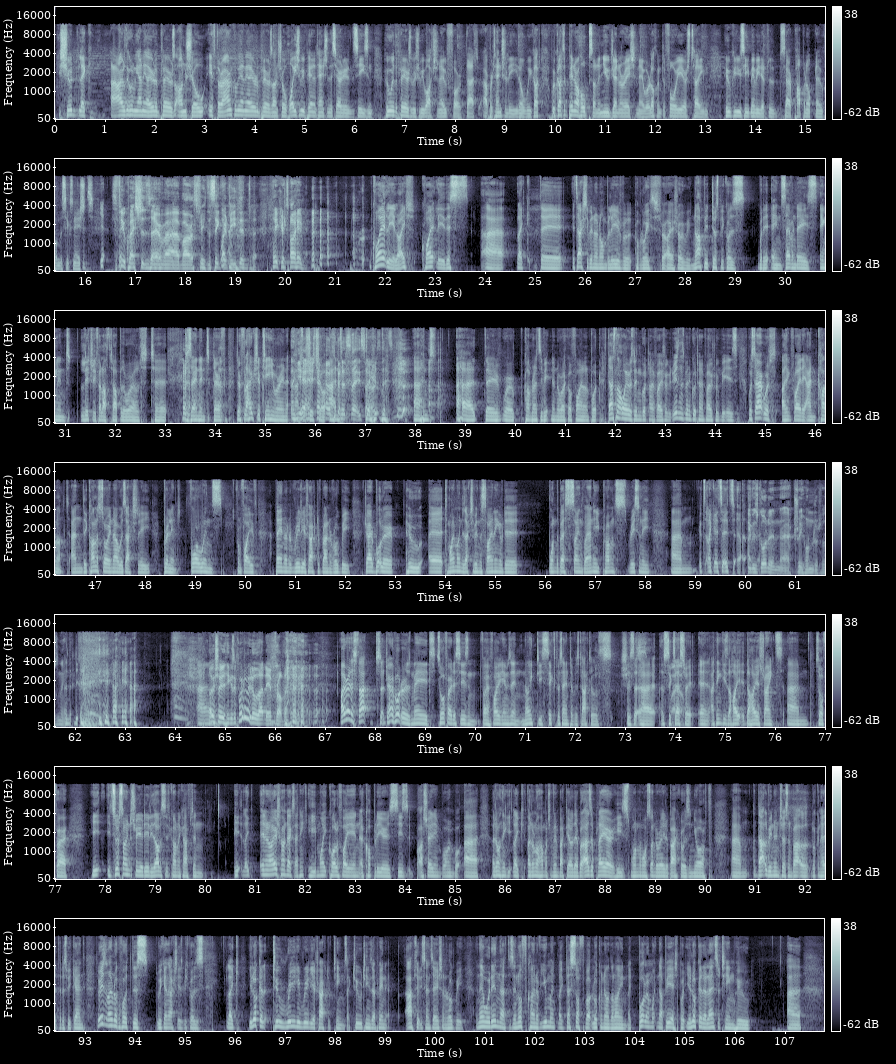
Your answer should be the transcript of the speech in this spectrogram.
Should, like, are there going to be any Ireland players on show? If there aren't going to be any Ireland players on show, why should we be paying attention this earlier in the season? Who are the players we should be watching out for that are potentially, you know, we got we've got to pin our hopes on a new generation now. We're looking to four years time. Who can you see maybe that'll start popping up now come the Six Nations? Yeah, There's a few questions there, Mar- uh, Morris, for you to sink your teeth into. Take your time. quietly, right? Quietly, this uh, like the it's actually been an unbelievable couple of weeks for Irish rugby. Not be, just because with it, in seven days England literally fell off the top of the world to descend into their their flagship team were in an absolute shit show, and say, the- and uh, they were comprehensively beaten in the World Cup final. But that's not why it's been a good time for Irish rugby. The reason it's been a good time for Irish rugby is we'll start with I think Friday and Connacht, and the Connacht story now is actually brilliant. Four wins from five, playing on a really attractive brand of rugby. Jarrad Butler, who uh, to my mind has actually been the signing of the one of the best signs by any province recently. Um, it's like it's it's. Uh, He was good in uh, 300, wasn't he? yeah, yeah. Um, I was trying to think, I was like, where do I know that name from? I read a stat. so Jarrad Butler has made so far this season, five, five games in, ninety six percent of his tackles is uh, a success Wow. rate. Uh, I think he's the high, the highest ranked um, so far. He he's just signed a three year deal. He's obviously the Connacht captain. He, like in an Irish context, I think he might qualify in a couple of years. He's Australian born, but uh, I don't think he, like I don't know how much of an impact he had there. But as a player, he's one of the most underrated back rows in Europe. Um, that'll be an interesting battle looking ahead to this weekend. The reason I'm looking forward to this weekend actually is because like you look at two really really attractive teams, like two teams that are playing absolutely sensational rugby, and then within that there's enough kind of you meant like that stuff about looking down the line. Like Butler might not be it, but you look at a Leinster team who. Uh,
